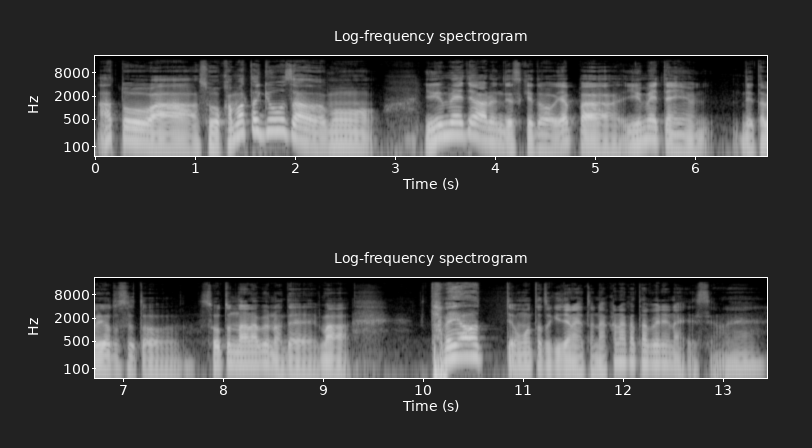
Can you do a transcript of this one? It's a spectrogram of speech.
あとは、そう、蒲田餃子も有名ではあるんですけど、やっぱ有名店で食べようとすると相当並ぶので、まあ、食べようって思った時じゃないとなかなか食べれないですよね。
